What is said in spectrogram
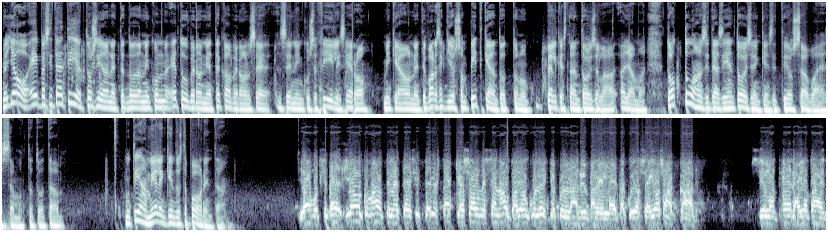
No joo, eipä sitä tiedä tosiaan, että tuota, niin kun etuvedon ja takavedon se, se, niin kun se fiilisero, mikä on. Että varsinkin jos on pitkään tottunut pelkästään toisella ajamaan. Tottuuhan sitä siihen toisenkin sitten jossain vaiheessa, mutta, tuota, mutta ihan mielenkiintoista pohdintaa. Joo, mutta sitä, joo, kun mä ajattelin, että ei sitten yhtäkkiä solmi sen auton jonkun lyhtypyllään ympärille, että kun jos ei osaakaan, silloin tehdään jotain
